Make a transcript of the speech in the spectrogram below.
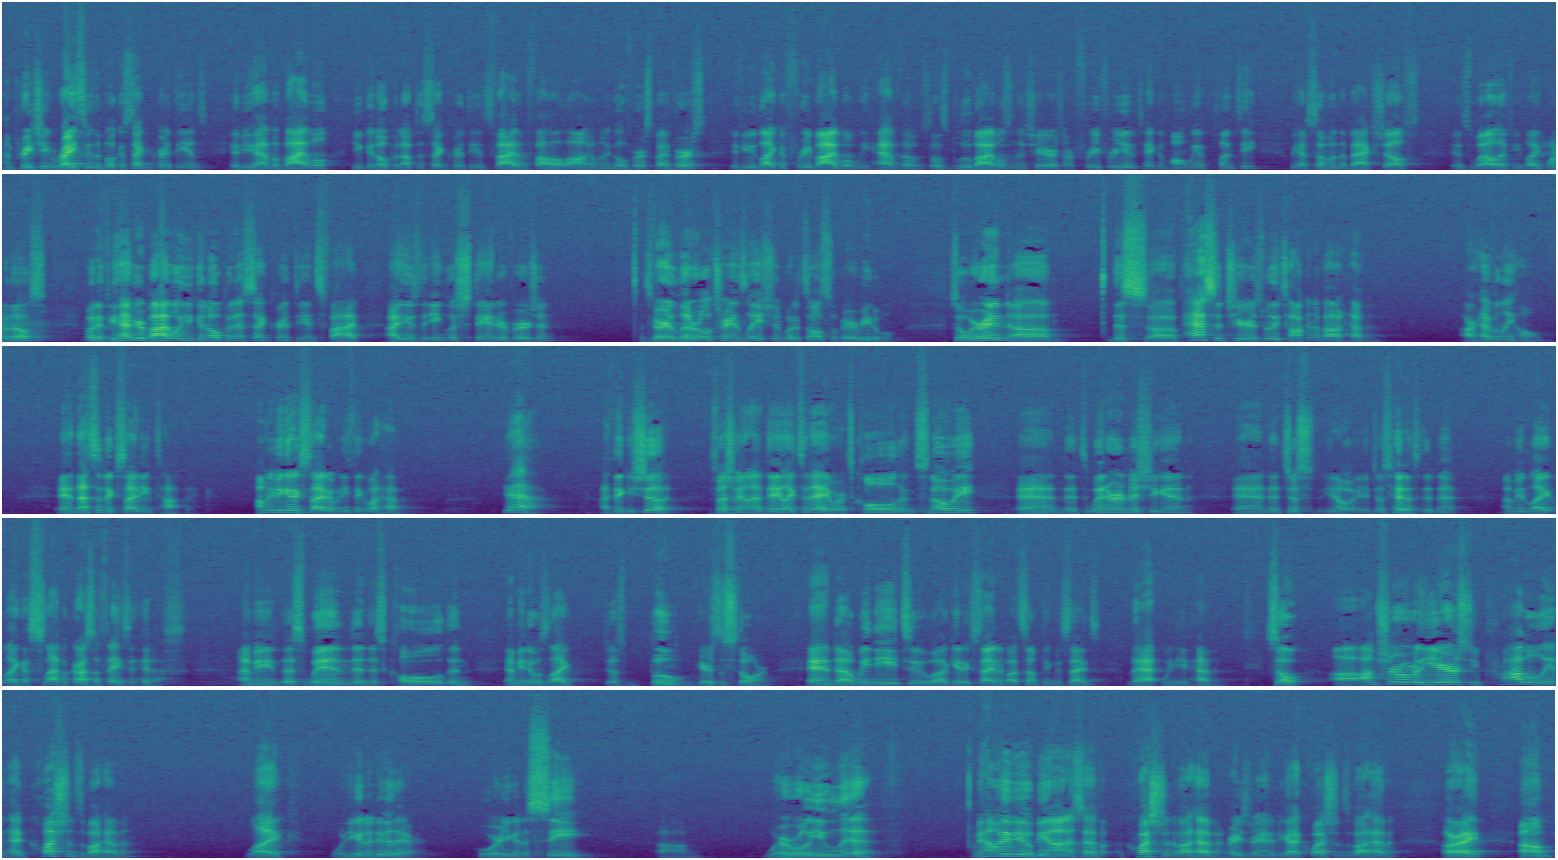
I'm preaching right through the book of 2 Corinthians. If you have a Bible, you can open up to 2 Corinthians 5 and follow along. I'm going to go verse by verse. If you'd like a free Bible, we have those. Those blue Bibles in the chairs are free for you. Take them home. We have plenty. We have some on the back shelves as well if you'd like one of those. But if you have your Bible, you can open it, 2 Corinthians 5. I use the English Standard Version. It's very literal translation, but it's also very readable. So we're in um, this uh, passage here is really talking about heaven, our heavenly home. And that's an exciting topic. How many of you get excited when you think about heaven? Yeah, I think you should. Especially on a day like today where it's cold and snowy and it's winter in Michigan and it just, you know, it just hit us, didn't it? I mean, like, like a slap across the face, it hit us. I mean, this wind and this cold, and I mean, it was like just boom, here's the storm. And uh, we need to uh, get excited about something besides that. We need heaven. So, uh, I'm sure over the years you probably have had questions about heaven, like, what are you going to do there? Who are you going to see? Um, where will you live? I mean, how many of you, be honest, have a question about heaven? Raise your hand if you got questions about heaven. All right? Um,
